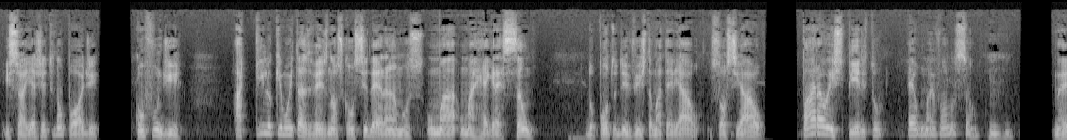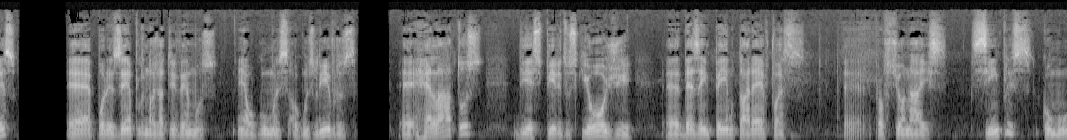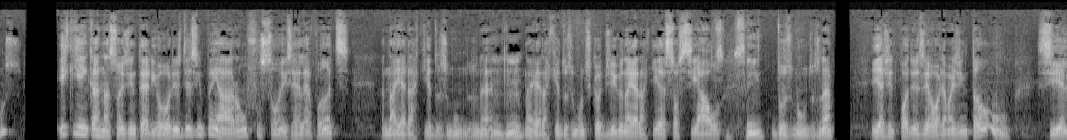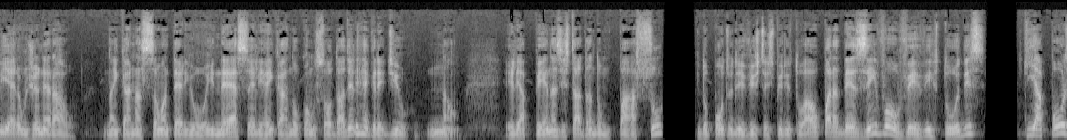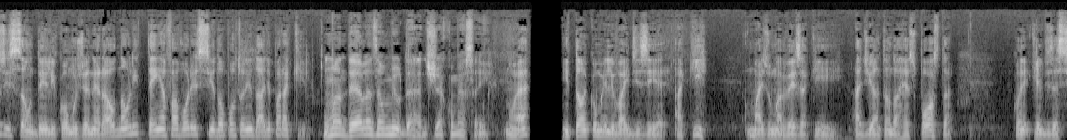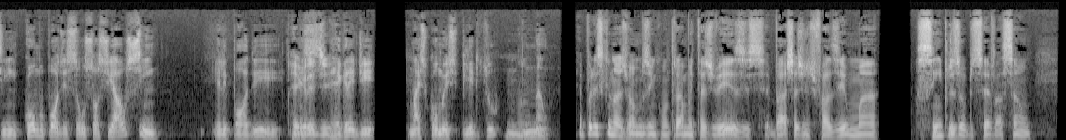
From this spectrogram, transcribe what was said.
Isso aí a gente não pode confundir. Aquilo que muitas vezes nós consideramos uma, uma regressão do ponto de vista material, social, para o espírito é uma evolução. Uhum. Não é isso? É, por exemplo, nós já tivemos em algumas, alguns livros é, relatos de espíritos que hoje é, desempenham tarefas é, profissionais simples, comuns, e que encarnações interiores desempenharam funções relevantes na hierarquia dos mundos, né? Uhum. Na hierarquia dos mundos, que eu digo na hierarquia social Sim. dos mundos, né? E a gente pode dizer, olha, mas então, se ele era um general na encarnação anterior e nessa ele reencarnou como soldado, ele regrediu. Não. Ele apenas está dando um passo do ponto de vista espiritual para desenvolver virtudes que a posição dele como general não lhe tenha favorecido a oportunidade para aquilo, Uma delas é a humildade, já começa aí. não é? Então, é como ele vai dizer aqui, mais uma vez aqui adiantando a resposta, que ele diz assim, como posição social, sim, ele pode Regredir. regredir, mas como espírito, não. É por isso que nós vamos encontrar muitas vezes, basta a gente fazer uma simples observação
